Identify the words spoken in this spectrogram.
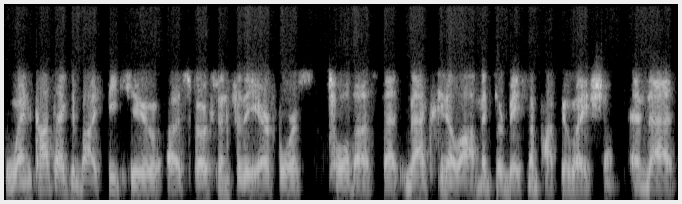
When contacted by CQ, a spokesman for the Air Force told us that vaccine allotments are based on population and that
